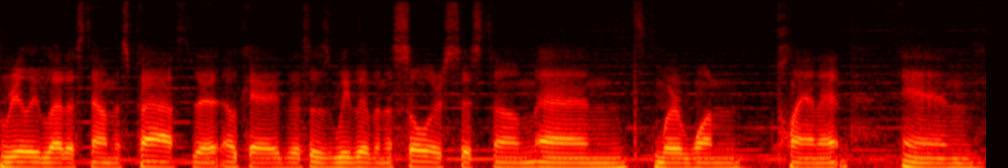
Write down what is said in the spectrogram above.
really led us down this path that, okay, this is, we live in a solar system and we're one planet in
